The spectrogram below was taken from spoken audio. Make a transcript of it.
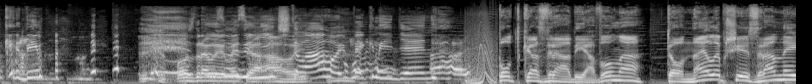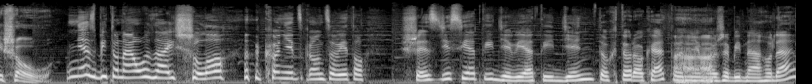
kedy Pozdravujeme ťa, Nič to, ahoj. ahoj, pekný deň. Podcast Rádia Vlna. To najlepšie z rannej show. Dnes by to naozaj šlo. Konec koncov je to 69. deň tohto roka, to Aha. nemôže byť náhoda.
